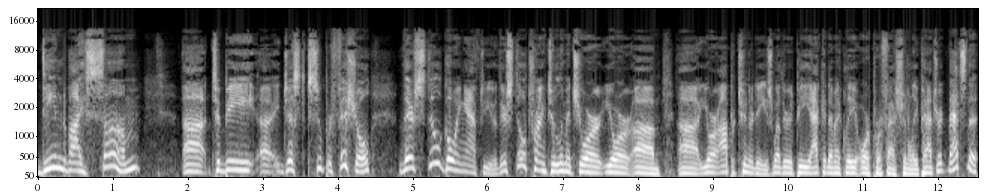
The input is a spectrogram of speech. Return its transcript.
deemed by some uh, to be uh, just superficial, they're still going after you. They're still trying to limit your your um, uh, your opportunities, whether it be academically or professionally. Patrick, that's the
